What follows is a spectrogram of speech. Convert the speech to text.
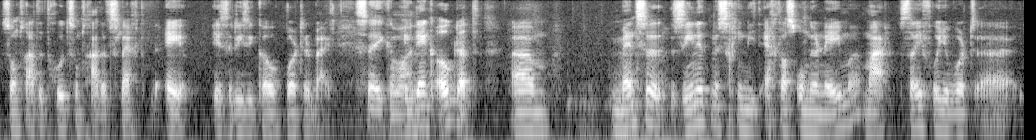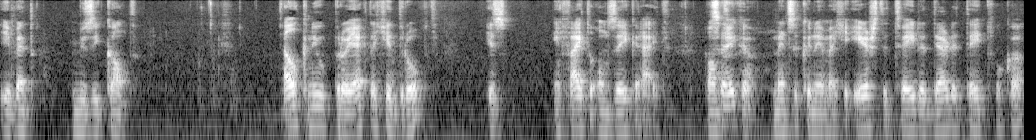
Soms gaat het goed, soms gaat het slecht. Hey, is risico, hoort erbij. Zeker man. Ik denk ook dat mensen zien het misschien niet echt als ondernemen, maar stel je voor je, wordt, eh, je bent muzikant. Elk nieuw project dat je dropt is in feite onzekerheid. Want Zeker. mensen kunnen met je eerste, tweede, derde tape fokken,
